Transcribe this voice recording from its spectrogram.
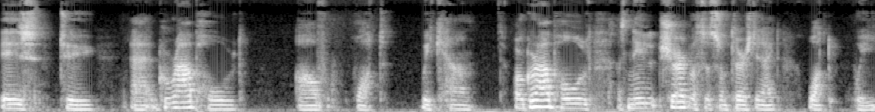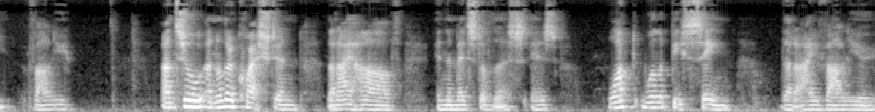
is to uh, grab hold of what we can, or grab hold, as Neil shared with us on Thursday night, what we value. And so, another question that I have in the midst of this is what will it be seen that I value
